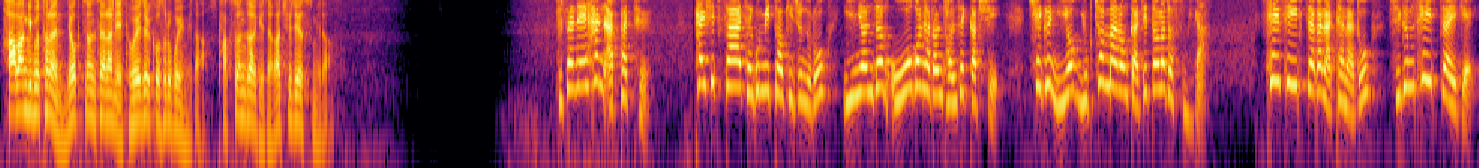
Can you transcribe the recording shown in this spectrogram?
하반기부터는 역전세난이 더해질 것으로 보입니다. 박선자 기자가 취재했습니다. 부산의 한 아파트. 84제곱미터 기준으로 2년 전 5억 원 하던 전셋값이 최근 2억 6천만 원까지 떨어졌습니다. 새 세입자가 나타나도 지금 세입자에게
